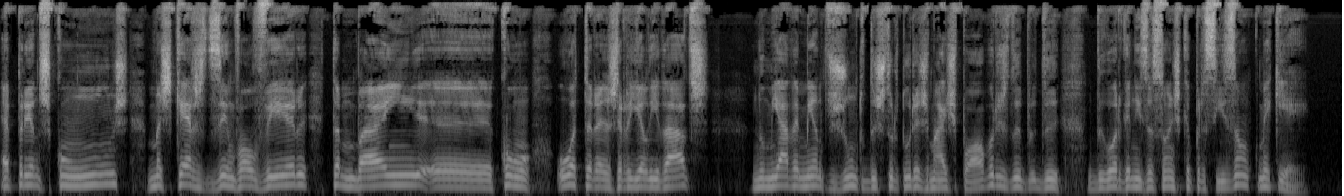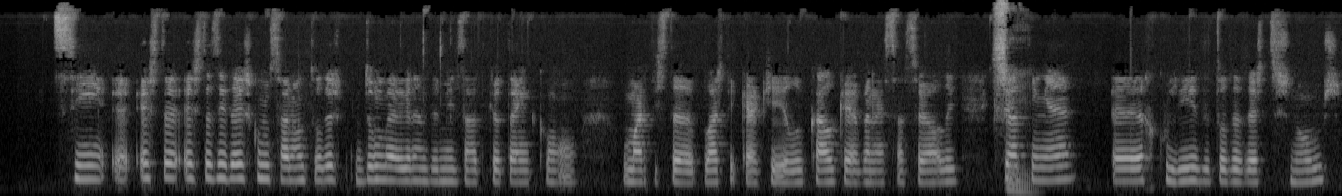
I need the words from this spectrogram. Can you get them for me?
aprendes com uns, mas queres desenvolver também eh, com outras realidades, nomeadamente junto de estruturas mais pobres, de, de- de organizações que precisam. Como é que é? Sim, esta, estas ideias começaram todas de uma grande amizade que eu tenho com uma artista plástica aqui local, que é a Vanessa Aceoli, que Sim. já tinha uh, recolhido todos estes nomes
